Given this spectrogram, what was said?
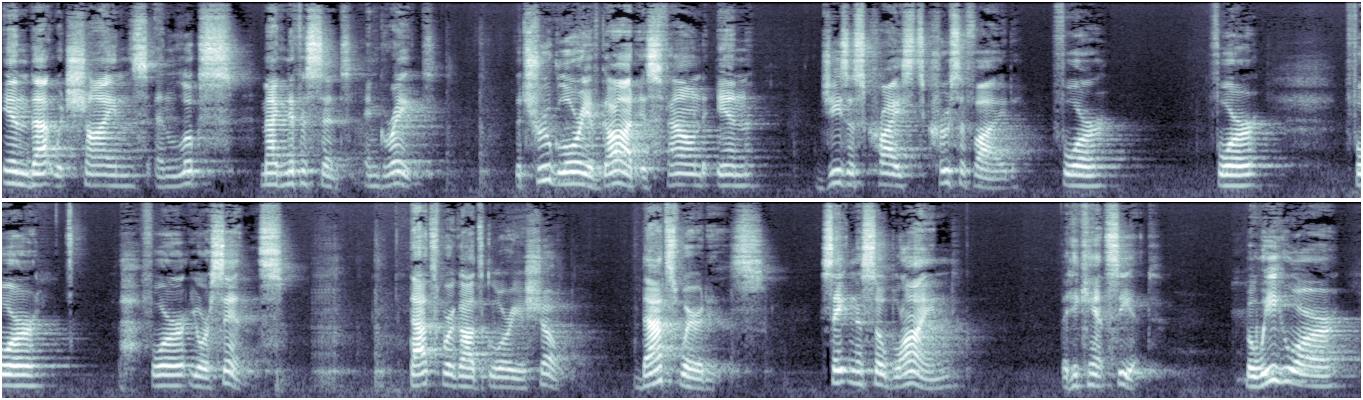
in that which shines and looks magnificent and great. The true glory of God is found in Jesus Christ crucified for, for, for, for your sins. That's where God's glory is shown. That's where it is. Satan is so blind that he can't see it. But we who are,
